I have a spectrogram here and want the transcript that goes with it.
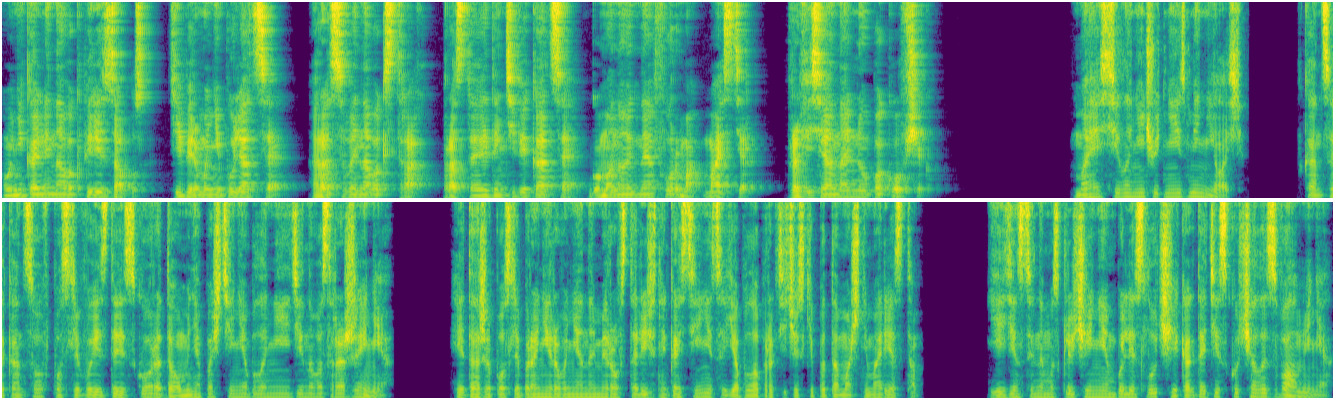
Уникальный навык перезапуск, киберманипуляция, расовый навык страх, простая идентификация, гуманоидная форма, мастер, профессиональный упаковщик. Моя сила ничуть не изменилась. В конце концов, после выезда из города у меня почти не было ни единого сражения. И даже после бронирования номеров столичной гостиницы я была практически под домашним арестом. Единственным исключением были случаи, когда Ти скучал и звал меня.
